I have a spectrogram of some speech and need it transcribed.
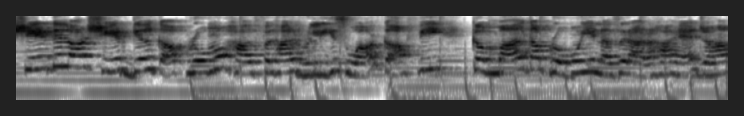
शेर दिल और शेर गिल का प्रोमो हाल फ़िलहाल रिलीज़ हुआ और काफ़ी कमाल का प्रोमो ये नज़र आ रहा है, जहाँ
